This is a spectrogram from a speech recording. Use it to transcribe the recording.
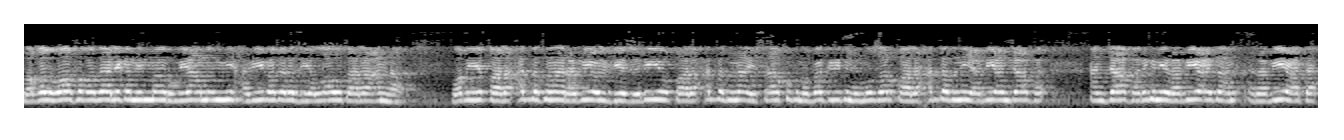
وقد وافق ذلك مما روي عن أم حبيبة رضي الله تعالى عنها. وبه قال حدثنا ربيع الجزري قال حدثنا إسحاق بن بكر بن مزر قال حدثني أبي عن جعفر عن جعفر بن ربيعة ربيعة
